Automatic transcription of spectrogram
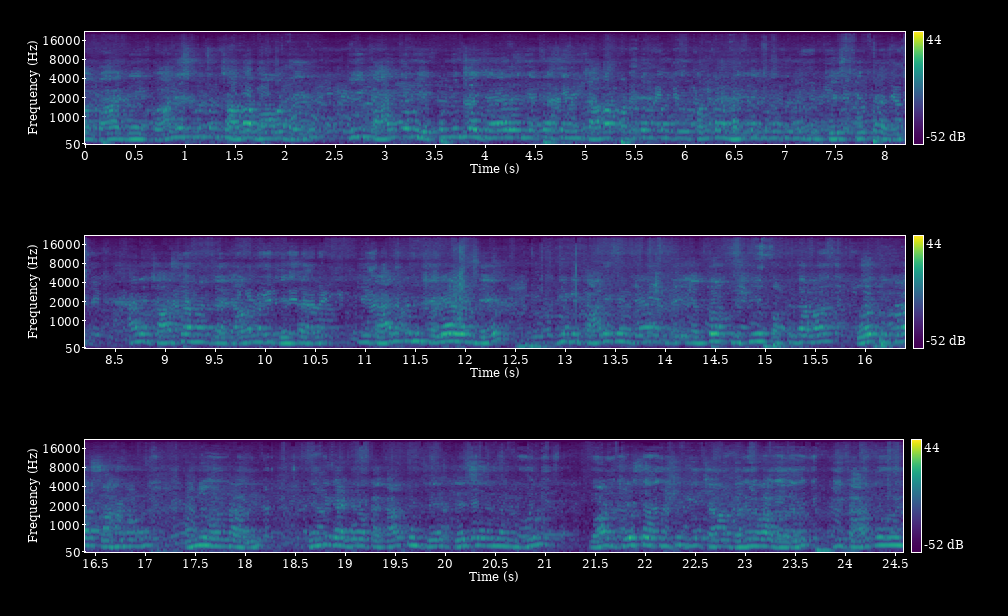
ఆ కాలేజ్ మాత్రం చాలా బాగుంటాయి. ఈ కార్యక్రమం ఎప్పటి నుంచో చేయాలని చెప్పేసి నేను చాలా పట్టుదలతో కొనకల మల్లికార్జునతో చేసి చెప్పాను ఆయన చేస్తాను చాలా మంది చేశారు. ఈ కార్యక్రమం చేయాలంటే దీనికి కార్యక్రమం చేయాలంటే ఎంతో కృషి పట్టుదల ఓపిక సహనము అన్నీ ఉండాలి. ఎందుకంటే ఒక కార్యక్రమం చేసేందుకు వాళ్ళు చేసే కృషికి చాలా ధన్యవాదాలు. ఈ కార్యక్రమం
